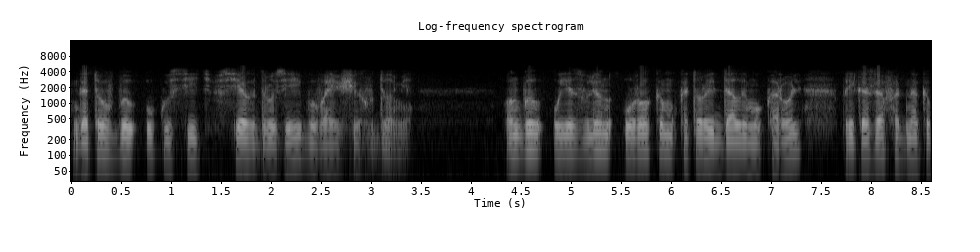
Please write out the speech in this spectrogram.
готов был укусить всех друзей, бывающих в доме. Он был уязвлен уроком, который дал ему король, приказав, однако,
